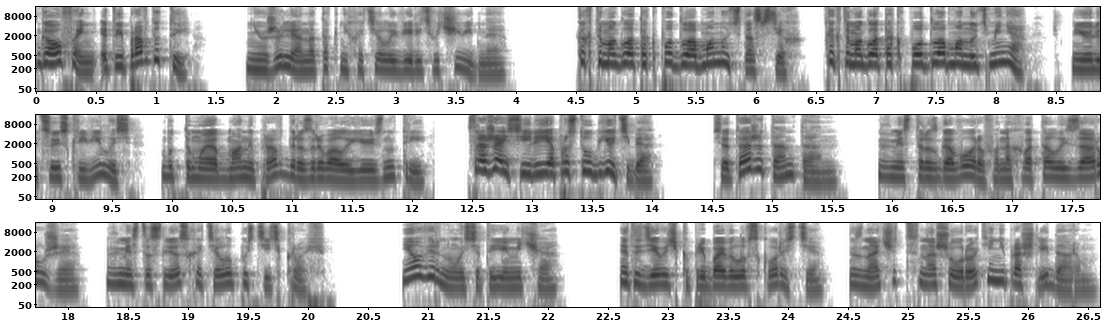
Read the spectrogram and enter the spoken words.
«Гаофэнь, это и правда ты?» Неужели она так не хотела верить в очевидное? Как ты могла так подло обмануть нас всех? Как ты могла так подло обмануть меня?» Ее лицо искривилось, будто мой обман и правда разрывал ее изнутри. «Сражайся, или я просто убью тебя!» Все та же Тан-Тан. Вместо разговоров она хваталась за оружие, вместо слез хотела пустить кровь. Я увернулась от ее меча. Эта девочка прибавила в скорости, значит, наши уроки не прошли даром.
